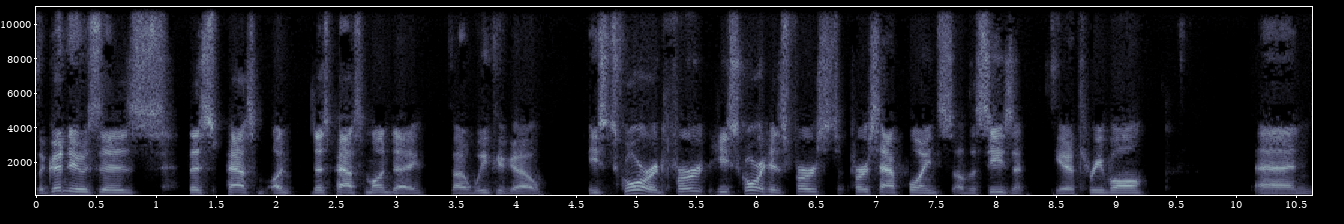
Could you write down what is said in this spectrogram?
The good news is this past this past Monday, about a week ago, he scored for he scored his first first half points of the season. He had a three ball, and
